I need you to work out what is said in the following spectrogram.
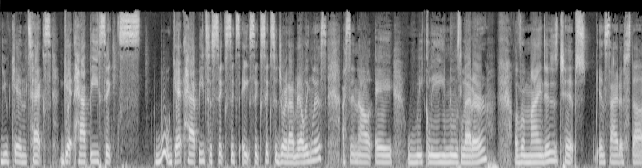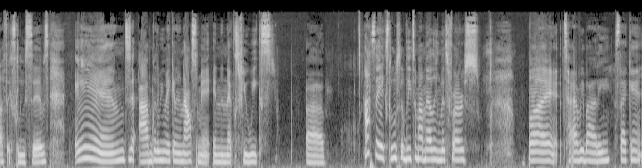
You can text Get Happy six woo, get happy to 66866 to join our mailing list. I send out a weekly newsletter of reminders, tips, insider stuff, exclusives. And I'm going to be making an announcement in the next few weeks. Uh, I say exclusively to my mailing list first, but to everybody second.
